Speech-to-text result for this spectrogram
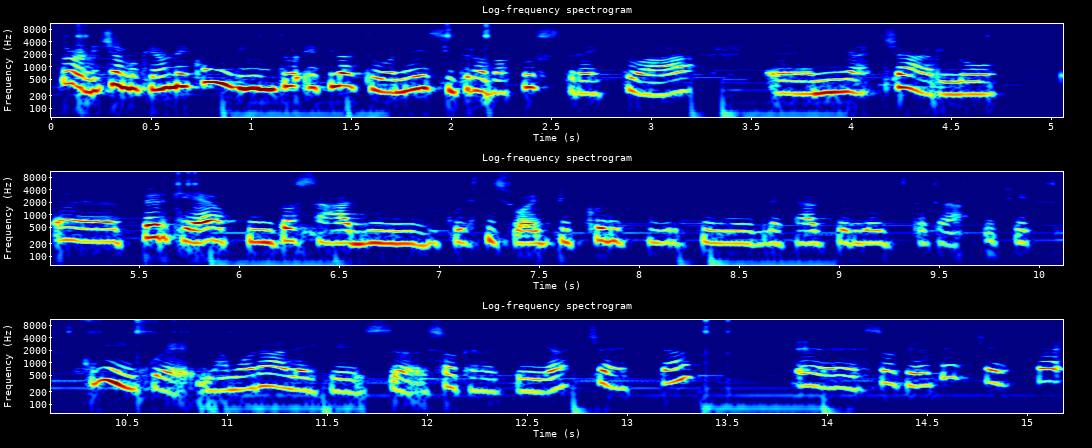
però diciamo che non è convinto e Platone si trova costretto a eh, minacciarlo eh, perché appunto sa di, di, questi suoi piccoli furti nelle case degli aristocratici. Comunque la morale è che Socrate accetta, eh, Socrate accetta,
